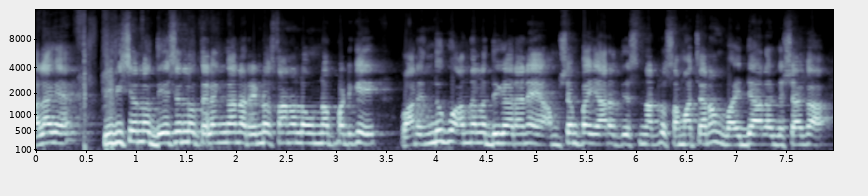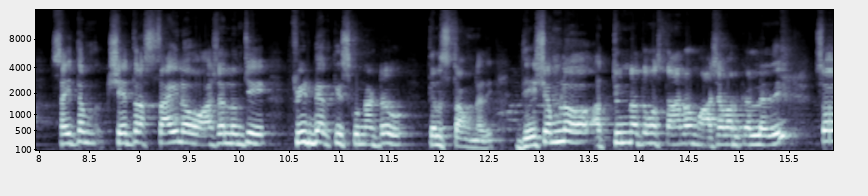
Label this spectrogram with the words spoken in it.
అలాగే ఈ విషయంలో దేశంలో తెలంగాణ రెండో స్థానంలో ఉన్నప్పటికీ వారు ఎందుకు ఆందోళన దిగారనే అంశంపై ఆరా తీస్తున్నట్లు సమాచారం వైద్య ఆరోగ్య శాఖ సైతం క్షేత్రస్థాయిలో ఆశల నుంచి ఫీడ్బ్యాక్ తీసుకున్నట్టు తెలుస్తూ ఉన్నది. దేశంలో అత్యున్నత స్థానం ఆశా వర్కర్లది. సో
